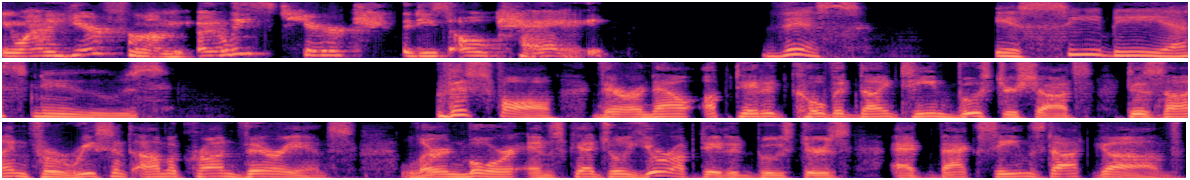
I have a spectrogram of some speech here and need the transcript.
You want to hear from him, or at least hear that he's okay. This is CBS News. This fall, there are now updated COVID 19 booster shots designed for recent Omicron variants. Learn more and schedule your updated boosters at vaccines.gov.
